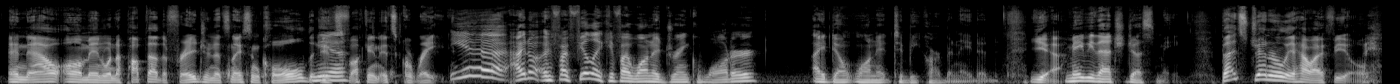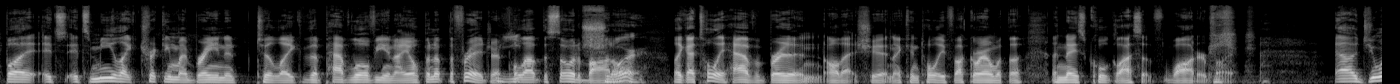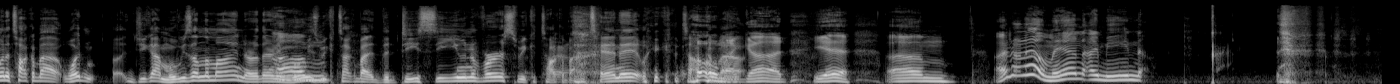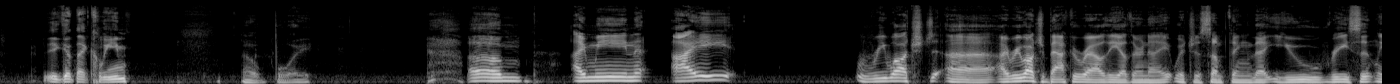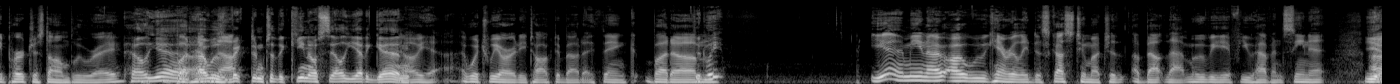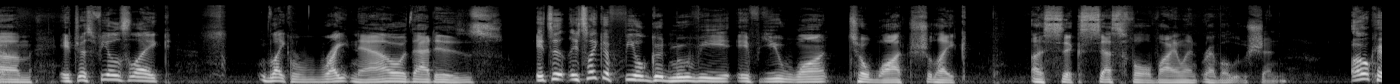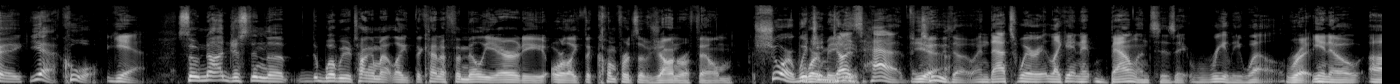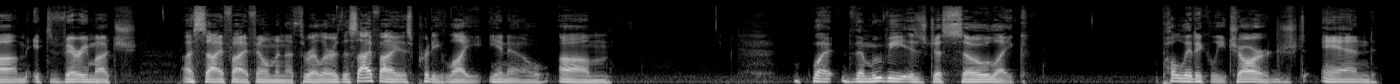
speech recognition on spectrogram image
And now, oh man, when I popped out of the fridge and it's nice and cold, Yeah. it's fucking, it's great. Yeah, I don't. If I feel like if I want to drink water, I don't want it to be carbonated. Yeah, Maybe that's just me. that's generally how I feel. But it's it's me like tricking my brain into like the Pavlovian. I open up the fridge, I pull out the soda bottle. Sure. Like I totally have a Brita and all that shit, and I can totally fuck around with a, a nice cool glass of water. But uh, do you want to talk about what? Do you got movies on the mind? Are there any movies Um, we could talk about? The DC universe. We could talk about Tenet. We could talk Oh about. my god. Yeah. Um I don't know, man. I mean, You get that clean. oh boy. Um I mean, I rewatched uh I rewatched Bacurau the other night, which is something that you recently purchased on Blu-ray. Hell yeah! But I was not- victim to the Kino sale yet again. Oh yeah, which we already talked about, I think. But um Did we? Yeah, I mean, I, I we can't really discuss too much about that movie if you haven't seen it. Yeah. um, it just feels like, like right now, that is it's a it's like a feel good movie if you want to watch like a successful violent revolution. Okay, yeah, cool. Yeah, So not just in the what we were talking about, like the kind of familiarity or like the comforts of genre film. sure, which it maybe- does have Yeah. too, though, and that's where it like and it balances it really well. Right. You know, um, it's very much a sci-fi film and a thriller. The sci-fi is pretty light, you know, um, but the movie is just so like politically charged and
